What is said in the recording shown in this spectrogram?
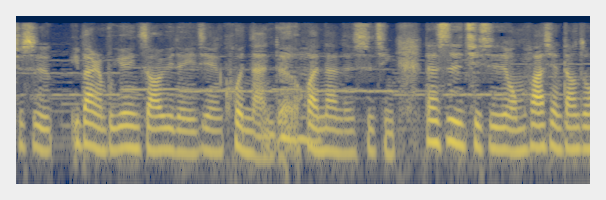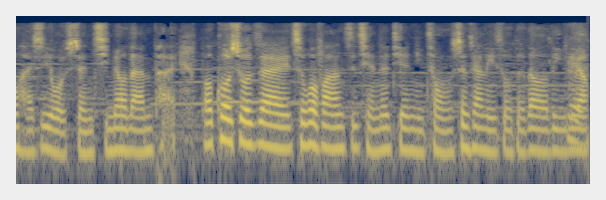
就是一般人不愿意遭遇的一件困难的患难的事情，但是其实我们发现当中还是有神奇妙的安排，包括说在车祸发生之前那天，你从圣山里所得到的力量，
